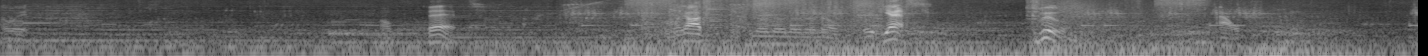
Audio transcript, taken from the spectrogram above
Oh wait. I'll bet. Oh my god! No, no, no, no, no. Wait, yes! Boo! Ow. I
